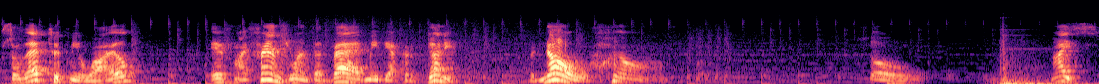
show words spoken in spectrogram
So that took me a while. If my friends weren't that bad, maybe I could have done it. But no! So, nice.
